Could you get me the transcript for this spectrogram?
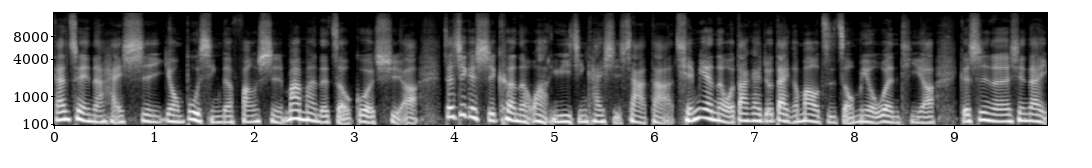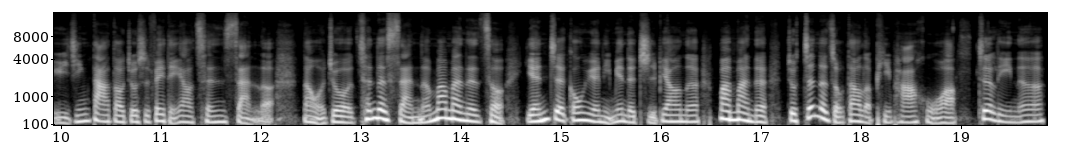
干脆呢，还是用步行的方式，慢慢的走过去啊。在这个时刻呢，哇，雨已经开始下大，前面呢，我大概就戴个帽子走没有问题啊。可是呢，现在雨已经大到就是非得要撑伞了，那我就撑着伞呢，慢慢的走，沿着公园里面的指标呢，慢慢的就真的走到了琵琶湖啊，这里呢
